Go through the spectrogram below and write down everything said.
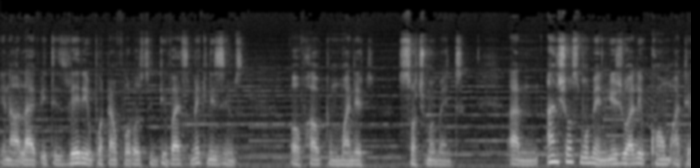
in our life. It is very important for us to devise mechanisms of how to manage such moments. And anxious moments usually come at a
